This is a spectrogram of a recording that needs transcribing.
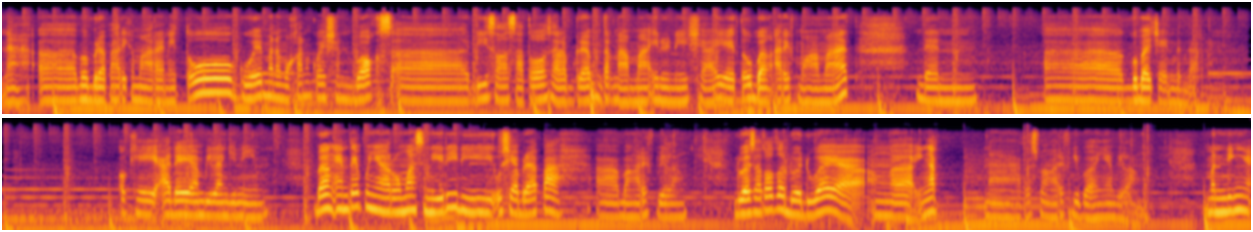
Nah, uh, beberapa hari kemarin itu gue menemukan question box uh, di salah satu selebgram ternama Indonesia yaitu Bang Arif Muhammad. Dan uh, gue bacain bentar. Oke, ada yang bilang gini. Bang, ente punya rumah sendiri di usia berapa? Uh, Bang Arif bilang. 21 atau 22 ya? Enggak ingat. Nah, terus Bang Arif di bawahnya bilang. Mending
